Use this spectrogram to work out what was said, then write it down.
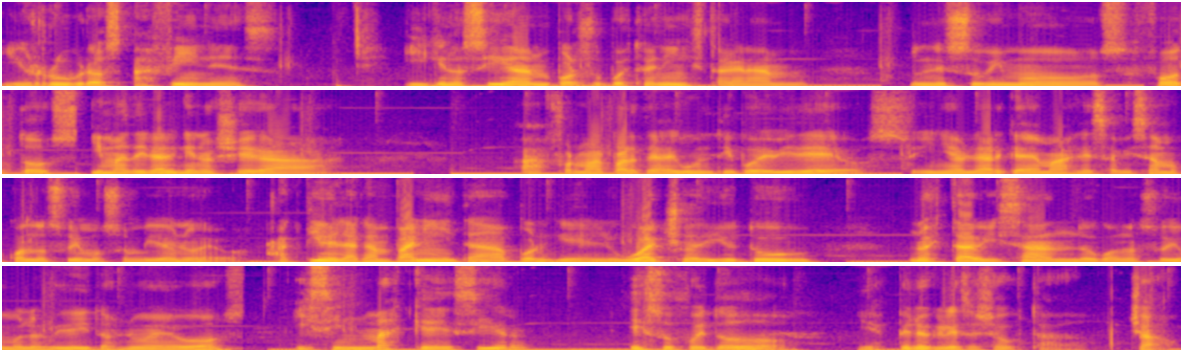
y rubros afines, y que nos sigan por supuesto en Instagram, donde subimos fotos y material que nos llega a formar parte de algún tipo de videos, y ni hablar que además les avisamos cuando subimos un video nuevo. Activen la campanita porque el guacho de YouTube no está avisando cuando subimos los videitos nuevos, y sin más que decir, eso fue todo, y espero que les haya gustado. Chao.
